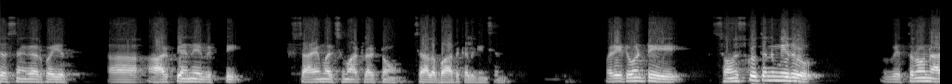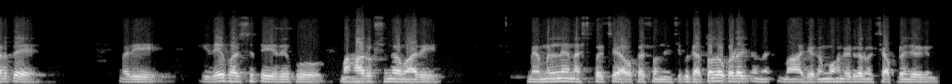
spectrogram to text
సత్యనారాయణ గారిపై ఆ ఆర్పి అనే వ్యక్తి స్థాయి మర్చి మాట్లాడటం చాలా బాధ కలిగించింది. మరి ఇటువంటి సంస్కృతిని మీరు విత్తనం నాడితే మరి ఇదే పరిస్థితి రేపు మహావృక్షంగా మారి మిమ్మల్నే నష్టపరిచే అవకాశం ఉంది. చెప్పి గతంలో కూడా మా జగన్మోహన్ రెడ్డి గారు మీకు చెప్పడం జరిగింది.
